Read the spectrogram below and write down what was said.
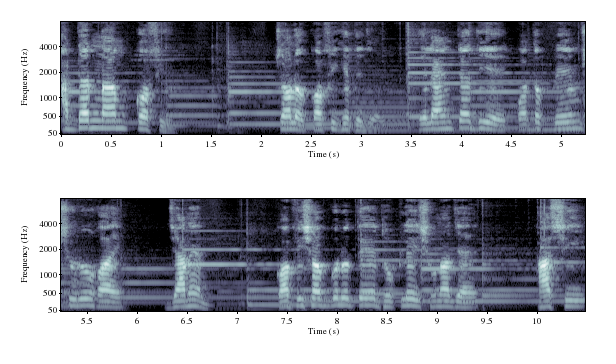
আড্ডার নাম কফি। চলো, কফি খেতে যাই। এই লাইনটা দিয়ে কত প্রেম শুরু হয় জানেন? কফি শপগুলোতে ঢুকলেই শোনা যায় হাসি,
